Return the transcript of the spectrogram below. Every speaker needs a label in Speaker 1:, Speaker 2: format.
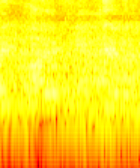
Speaker 1: great life you've given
